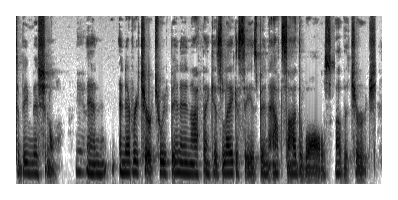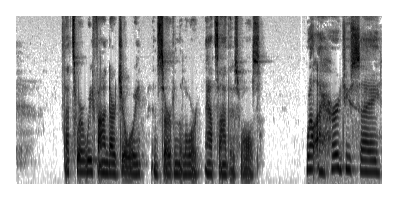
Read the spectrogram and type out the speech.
to be missional. Yeah. And in every church we've been in, I think his legacy has been outside the walls of the church. That's where we find our joy in serving the Lord, outside those walls. Well, I heard you say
